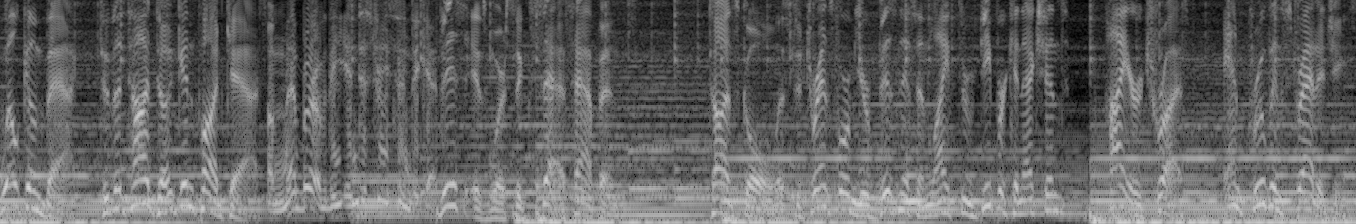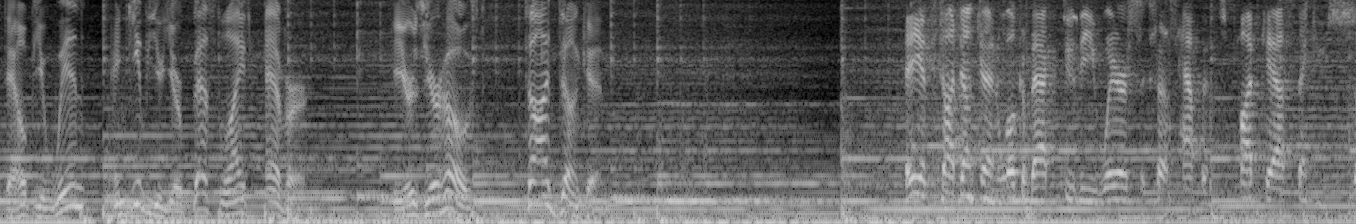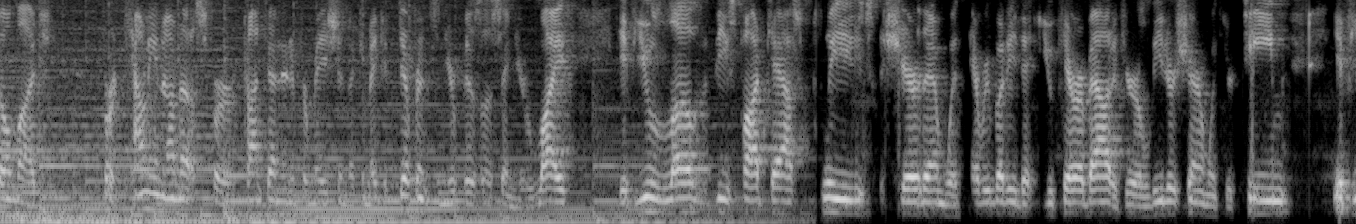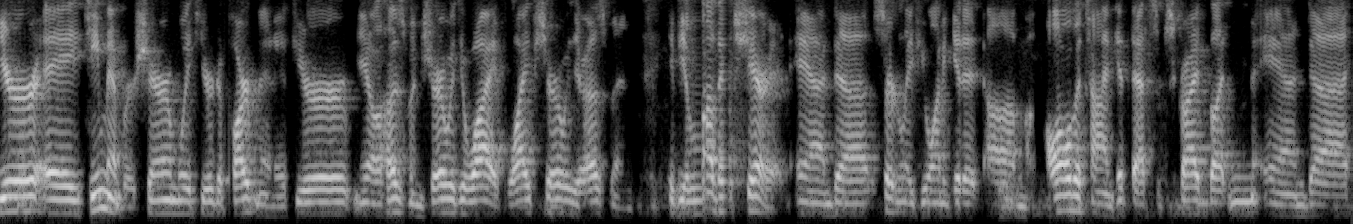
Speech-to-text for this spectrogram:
Welcome back to the Todd Duncan Podcast, a member of the Industry Syndicate. This is where success happens. Todd's goal is to transform your business and life through deeper connections, higher trust, and proven strategies to help you win and give you your best life ever. Here's your host, Todd Duncan. Hey, it's Todd Duncan. Welcome back to the Where Success Happens podcast. Thank you so much for counting on us for content and information that can make a difference in your business and your life. If you love these podcasts, please share them with everybody that you care about. If you're a leader, share them with your team. If you're a team member, share them with your department. If you're, you know, a husband, share it with your wife. Wife, share it with your husband. If you love it, share it. And uh, certainly, if you want to get it um, all the time, hit that subscribe button and uh,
